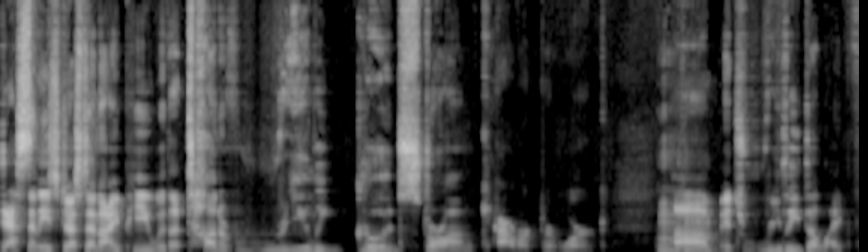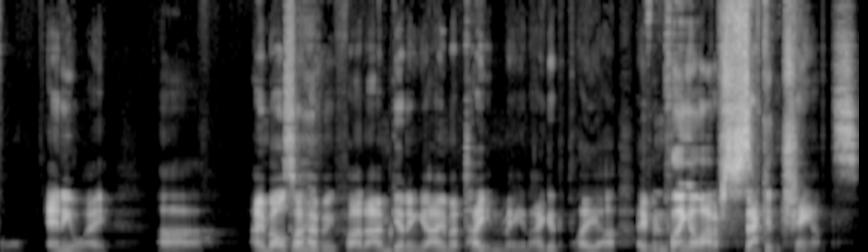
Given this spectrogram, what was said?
Destiny's just an IP with a ton of really good, strong character work. Mm-hmm. Um, it's really delightful. Anyway, uh, I'm also mm-hmm. having fun. I'm getting. I'm a Titan main. I get to play. Uh, I've been playing a lot of Second Chance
